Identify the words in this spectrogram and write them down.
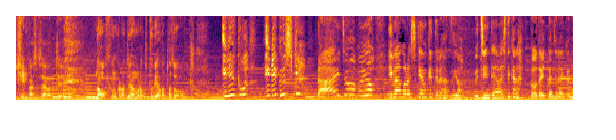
心配させやがって。直樹君から電話もらって飛び上がったぞ入江君は入江君試験。大丈夫よ。今頃試験受けてるはずよ。うちに電話してから東大行ったんじゃないかな。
